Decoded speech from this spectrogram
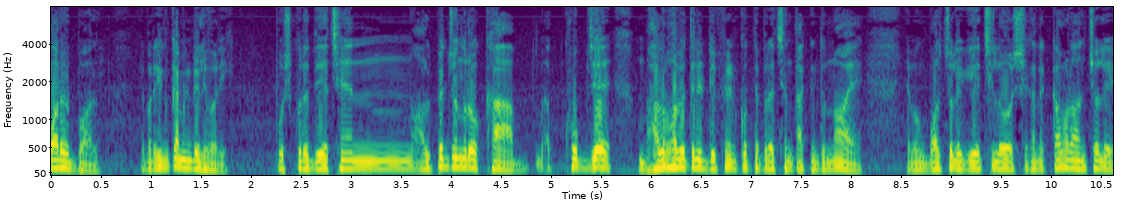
পরের বল। এবার ইনকামিং ডেলিভারি পুশ করে দিয়েছেন, অল্পের জন্য রক্ষা। খুব যে ভালোভাবে তিনি ডিফেন্ড করতে পেরেছেন তা কিন্তু নয়। এবং বল চলে গিয়েছিল সেখানে কাভার অঞ্চলে।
